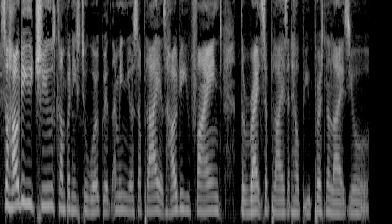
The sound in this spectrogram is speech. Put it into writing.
So how do you choose companies to work with? I mean, your suppliers. How do you find the right suppliers that help you personalize your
